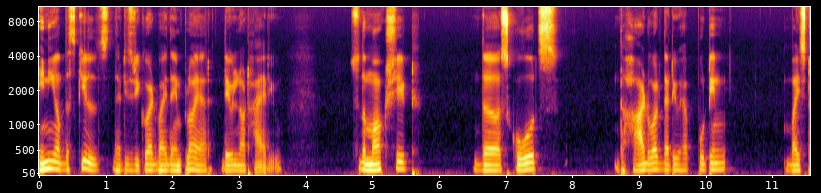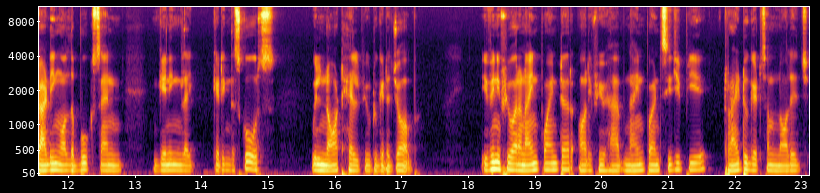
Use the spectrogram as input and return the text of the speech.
any of the skills that is required by the employer they will not hire you. So the mark sheet the scores the hard work that you have put in by studying all the books and gaining like getting the scores will not help you to get a job. Even if you are a 9 pointer or if you have 9 point cgpa try to get some knowledge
